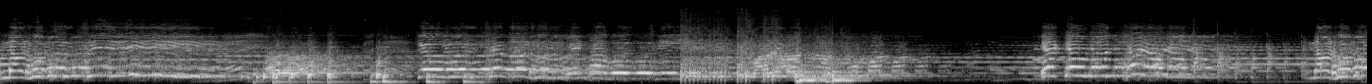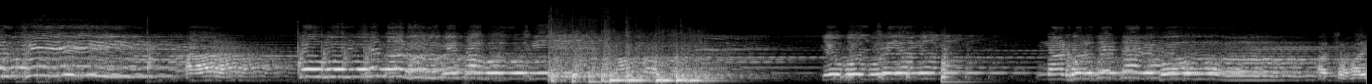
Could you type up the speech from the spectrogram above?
নাড়ু বলছি কেউ বলছে নাড়ুর বেটা কেউ বলছে আমি হ্যাঁ কেউ বলছে নাড়ুর বেটা বলছি কেউ বলছে আমি নাড়ুর বেটার বউ আচ্ছা ভাই।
